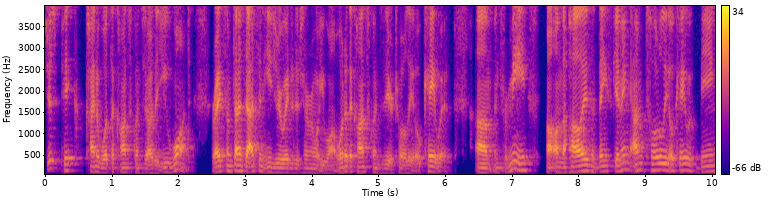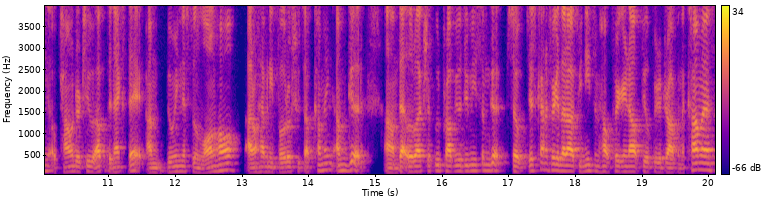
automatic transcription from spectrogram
just pick kind of what the consequences are that you want, right? Sometimes that's an easier way to determine what you want. What are the consequences you're totally okay with? Um, and for me, uh, on the holidays and Thanksgiving, I'm totally okay with being a pound or two up the next day. I'm doing this for the long haul. I don't have any photo shoots upcoming. I'm good. Um, that little extra food probably will do me some good. So just kind of figure that out. If you need some help figuring it out, feel free to drop in the comments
